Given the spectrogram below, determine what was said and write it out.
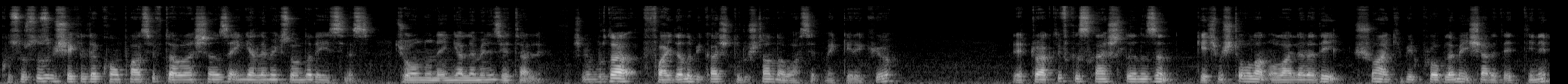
Kusursuz bir şekilde kompansif davranışlarınızı engellemek zorunda değilsiniz. Çoğunluğunu engellemeniz yeterli. Şimdi burada faydalı birkaç duruştan da bahsetmek gerekiyor. Retroaktif kıskançlığınızın geçmişte olan olaylara değil, şu anki bir probleme işaret ettiğini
